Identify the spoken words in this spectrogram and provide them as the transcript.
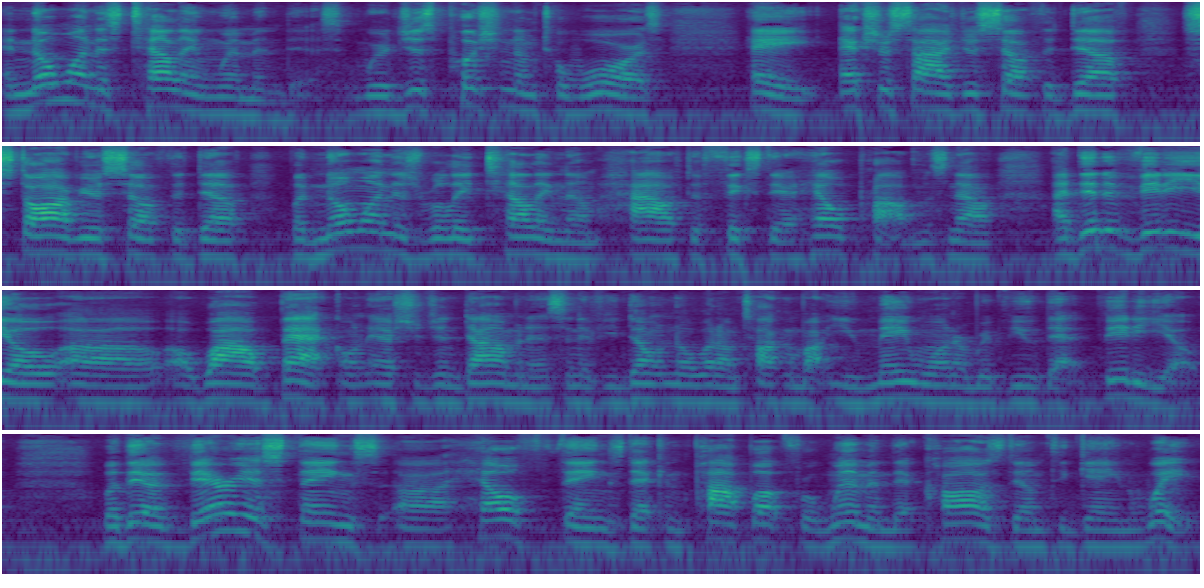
And no one is telling women this. We're just pushing them towards, hey, exercise yourself to death, starve yourself to death, but no one is really telling them how to fix their health problems. Now, I did a video uh, a while back on estrogen dominance, and if you don't know what I'm talking about, you may want to review that video. But there are various things, uh, health things that can pop up for women that cause them to gain weight.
